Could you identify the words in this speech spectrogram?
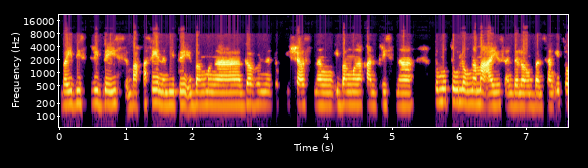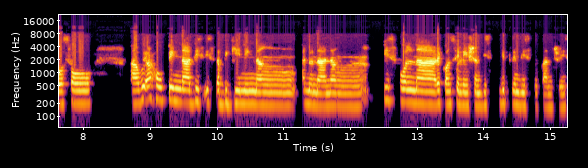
by these three days. Ba kasi nandito yung ibang mga government officials ng ibang mga countries na tumutulong na maayos ang dalawang bansang ito. So uh, we are hoping na this is the beginning ng ano na ng peaceful na reconciliation between these two countries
